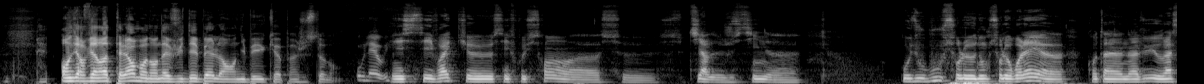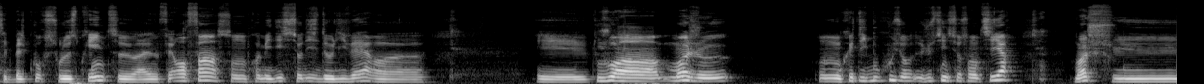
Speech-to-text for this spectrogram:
on y reviendra tout à l'heure, mais on en a vu des belles en IBU Cup, hein, justement. Oula, oui. Et c'est vrai que c'est frustrant ce, ce, tir de Justine Odoubou sur le, donc sur le relais, euh, quand on a vu voilà, cette belle course sur le sprint, euh, elle fait enfin son premier 10 sur 10 de l'hiver. Euh, et toujours un. Moi, je. On critique beaucoup sur, Justine sur son tir. Moi, je suis.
